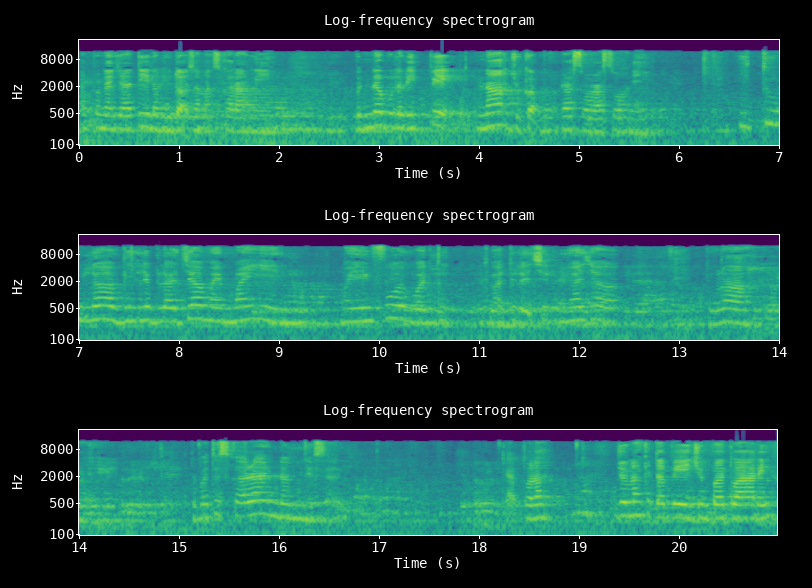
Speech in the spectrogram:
Apa nak jadilah budak zaman sekarang ni. Benda boleh repeat, nak juga rasuah-rasuah ni. Itulah bila belajar main-main. Main phone waktu waktu lecturer mengajar. Itulah. Lepas tu sekarang dah menyesal. Tak apalah. Jomlah kita pergi jumpa Tuan Arif.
